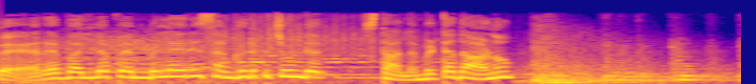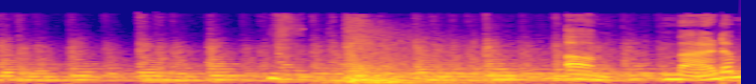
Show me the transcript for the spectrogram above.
വേറെ വല്ല പെമ്പിള്ളേരെ സംഘടിപ്പിച്ചുകൊണ്ട് സ്ഥലം വിട്ടതാണോ? മാഡം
